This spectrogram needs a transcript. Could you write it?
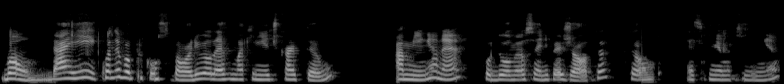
Bom, daí, quando eu vou pro consultório, eu levo maquininha de cartão. A minha, né? Do meu CNPJ. Então, essa é a minha maquininha.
